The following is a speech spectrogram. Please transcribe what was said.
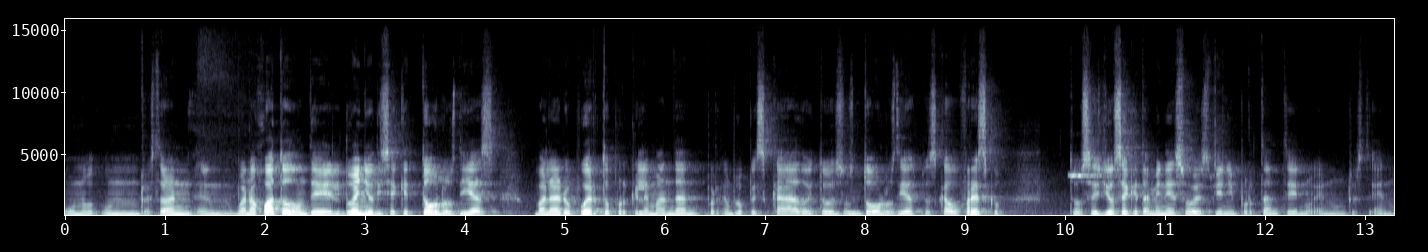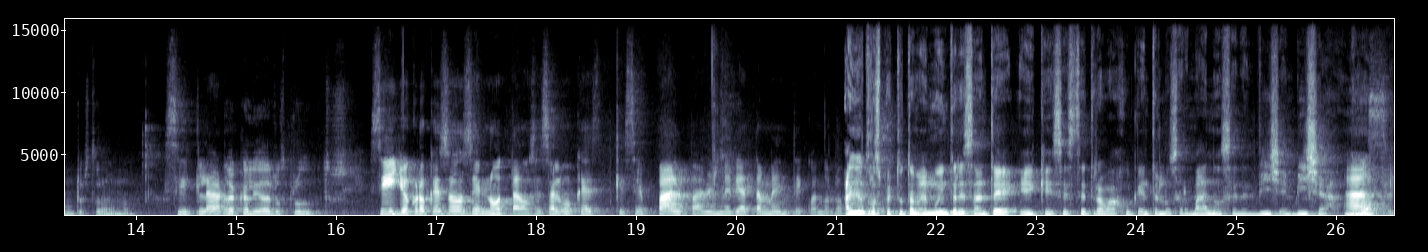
un- un restaurante en Guanajuato donde el dueño dice que todos los días va al aeropuerto porque le mandan, por ejemplo, pescado y todo eso, todos los días pescado fresco. Entonces yo sé que también eso es bien importante en, en un, en un restaurante, ¿no? Sí, claro. La calidad de los productos. Sí, yo creo que eso se nota, o sea, es algo que, que se palpa inmediatamente cuando lo Hay otro aspecto también muy interesante eh, que es este trabajo que entre los hermanos en el en Villa ¿no? Ah, sí.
